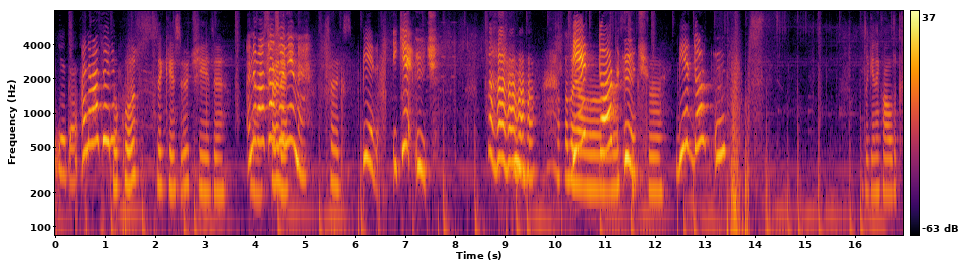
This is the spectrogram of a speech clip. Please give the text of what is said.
Üç, yedi. Anne ben söyleyeyim. 9, 8, 3, 7. Anne ben sana Söyle. söyleyeyim mi? Söyle üç. O da Bir, yanlış dört, üç. çıktı. Bir, dört, üç. Burada gene kaldık.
